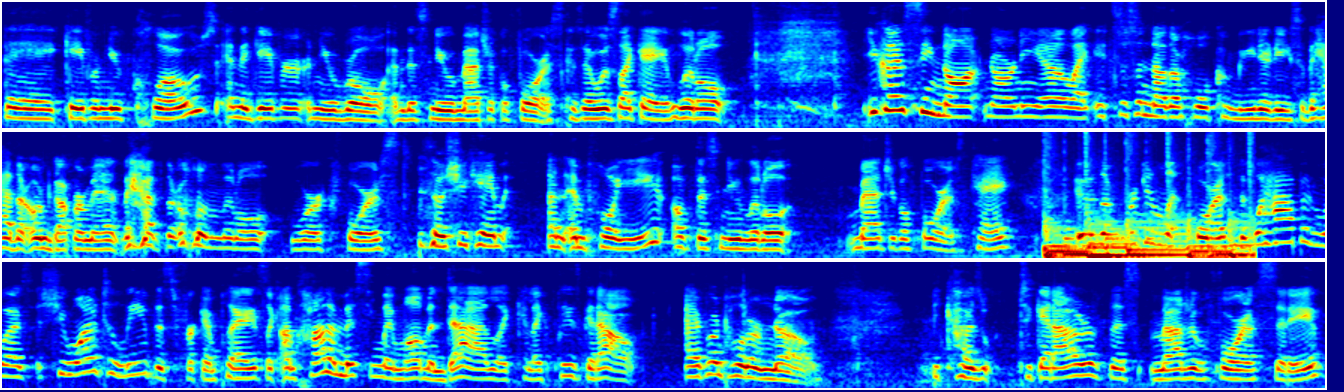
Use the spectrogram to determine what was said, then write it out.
they gave her new clothes and they gave her a new role in this new magical forest because it was like a little you guys see not Narnia like it's just another whole community so they had their own government they had their own little workforce so she became an employee of this new little magical forest, okay? It was a freaking lit forest. What happened was she wanted to leave this freaking place. Like, I'm kind of missing my mom and dad. Like, can I please get out? Everyone told her no. Because to get out of this magical forest city,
